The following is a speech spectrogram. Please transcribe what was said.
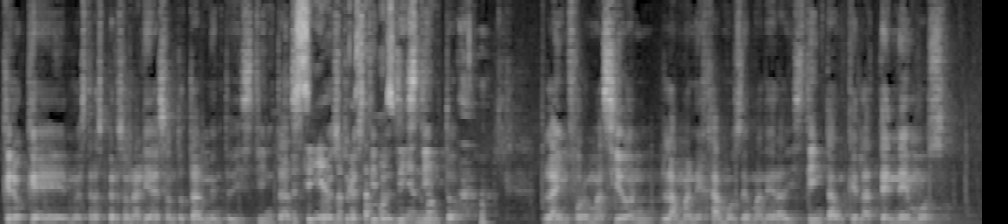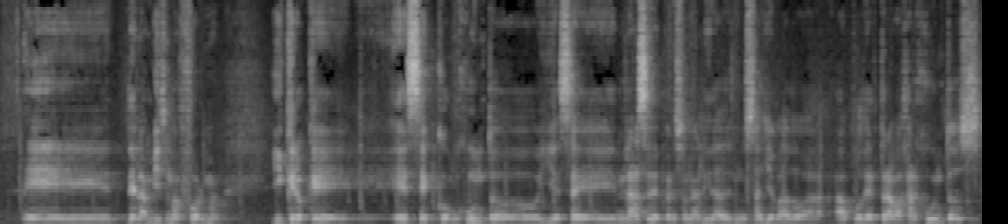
creo que nuestras personalidades son totalmente distintas, Sí, es nuestro que estilo es viendo. distinto. La información la manejamos de manera distinta, aunque la tenemos eh, de la misma forma. Y creo que ese conjunto y ese enlace de personalidades nos ha llevado a, a poder trabajar juntos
